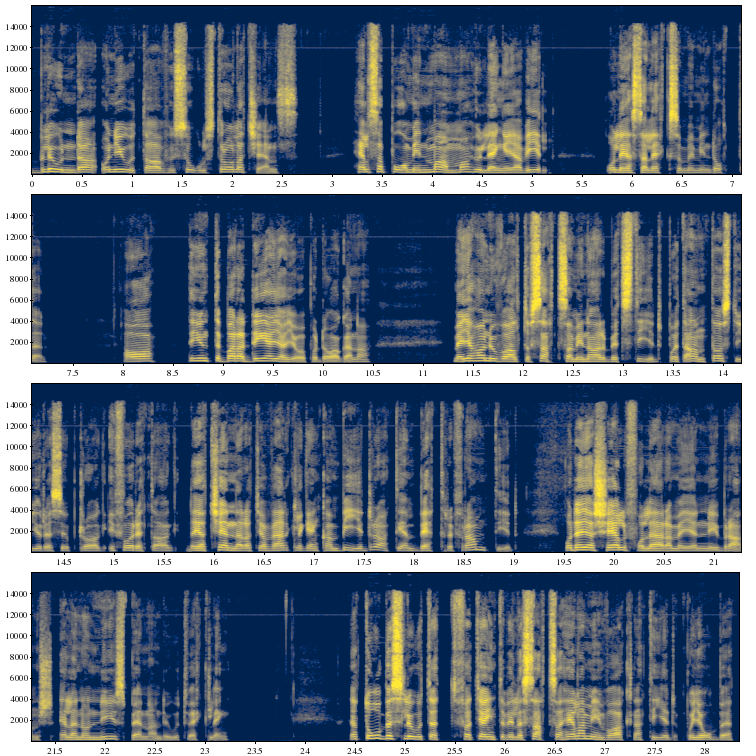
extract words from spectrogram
Blunda och njuta av hur solstrålar känns hälsa på min mamma hur länge jag vill och läsa läxor med min dotter. Ja, det är ju inte bara det jag gör på dagarna. Men jag har nu valt att satsa min arbetstid på ett antal styrelseuppdrag i företag där jag känner att jag verkligen kan bidra till en bättre framtid och där jag själv får lära mig en ny bransch eller någon ny spännande utveckling. Jag tog beslutet för att jag inte ville satsa hela min vakna tid på jobbet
